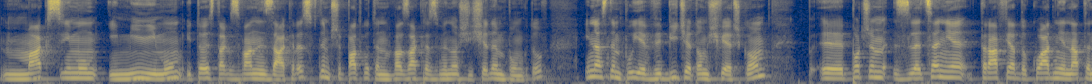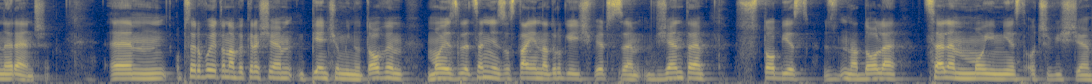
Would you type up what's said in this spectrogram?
maksimum i minimum i to jest tak zwany zakres. W tym przypadku ten zakres wynosi 7 punktów i następuje wybicie tą świeczką, y, po czym zlecenie trafia dokładnie na ten ręcz. Obserwuję to na wykresie 5-minutowym. Moje zlecenie zostaje na drugiej świeczce wzięte. Stop jest na dole. Celem moim jest oczywiście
